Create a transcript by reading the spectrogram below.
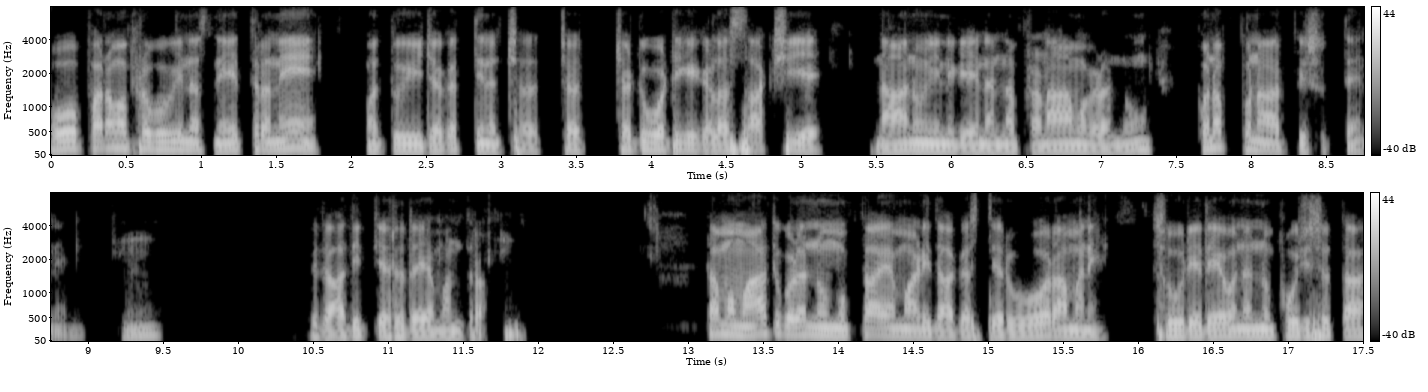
ಓ ಪರಮಪ್ರಭುವಿನ ಸ್ನೇಹಿತರನೇ ಮತ್ತು ಈ ಜಗತ್ತಿನ ಚಟುವಟಿಕೆಗಳ ಸಾಕ್ಷಿಯೇ, ನಾನು ನಿನಗೆ ನನ್ನ ಪ್ರಣಾಮಗಳನ್ನು ಪುನಃ ಪುನಃ ಅರ್ಪಿಸುತ್ತೇನೆ. ಹ್ಮ್. ಇದು ಆದಿತ್ಯ ಹೃದಯ ಮಂತ್ರ. ತಮ್ಮ ಮಾತುಗಳನ್ನು ಮುಕ್ತಾಯ ಮಾಡಿದ ಅಗಸ್ತ್ಯರು, ಓ ರಾಮನೇ ಸೂರ್ಯ ದೇವನನ್ನು ಪೂಜಿಸುತ್ತಾ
